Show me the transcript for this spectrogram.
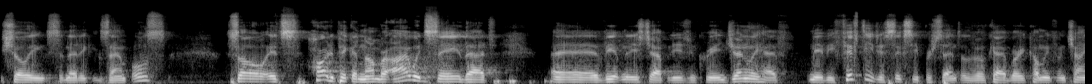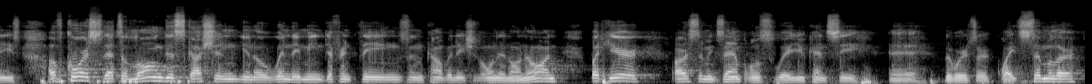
showing phonetic examples. So it's hard to pick a number. I would say that uh, Vietnamese, Japanese, and Korean generally have maybe 50 to 60 percent of the vocabulary coming from Chinese. Of course, that's a long discussion, you know, when they mean different things and combinations, on and on and on. But here are some examples where you can see uh, the words are quite similar.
